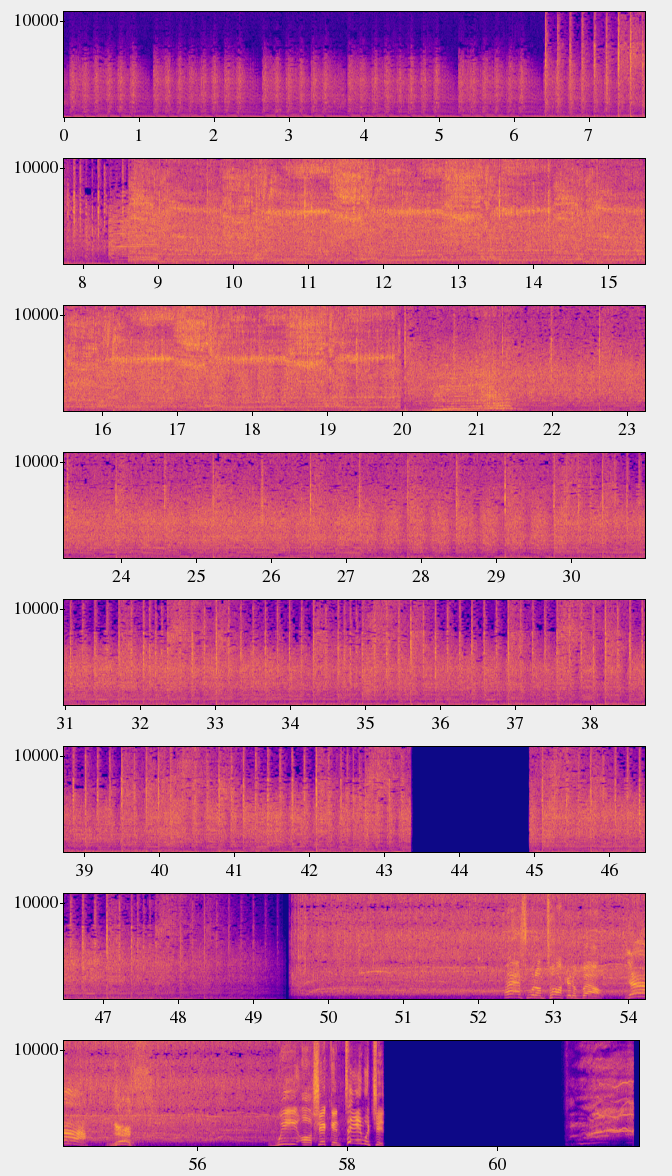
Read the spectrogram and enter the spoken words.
That's what I'm talking about. Yeah! Yes! We are chicken sandwiches.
